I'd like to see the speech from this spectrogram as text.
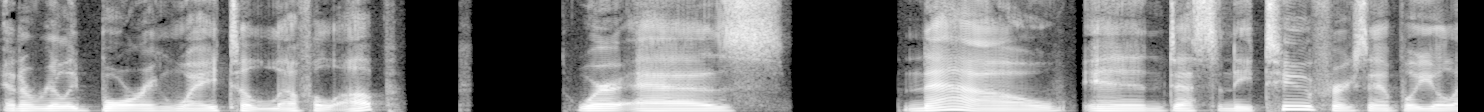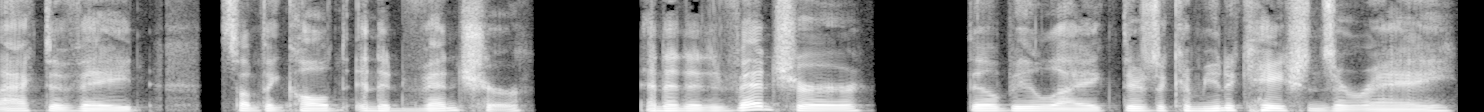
and a really boring way to level up. Whereas now in Destiny 2, for example, you'll activate something called an adventure. And an adventure, they'll be like, there's a communications array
